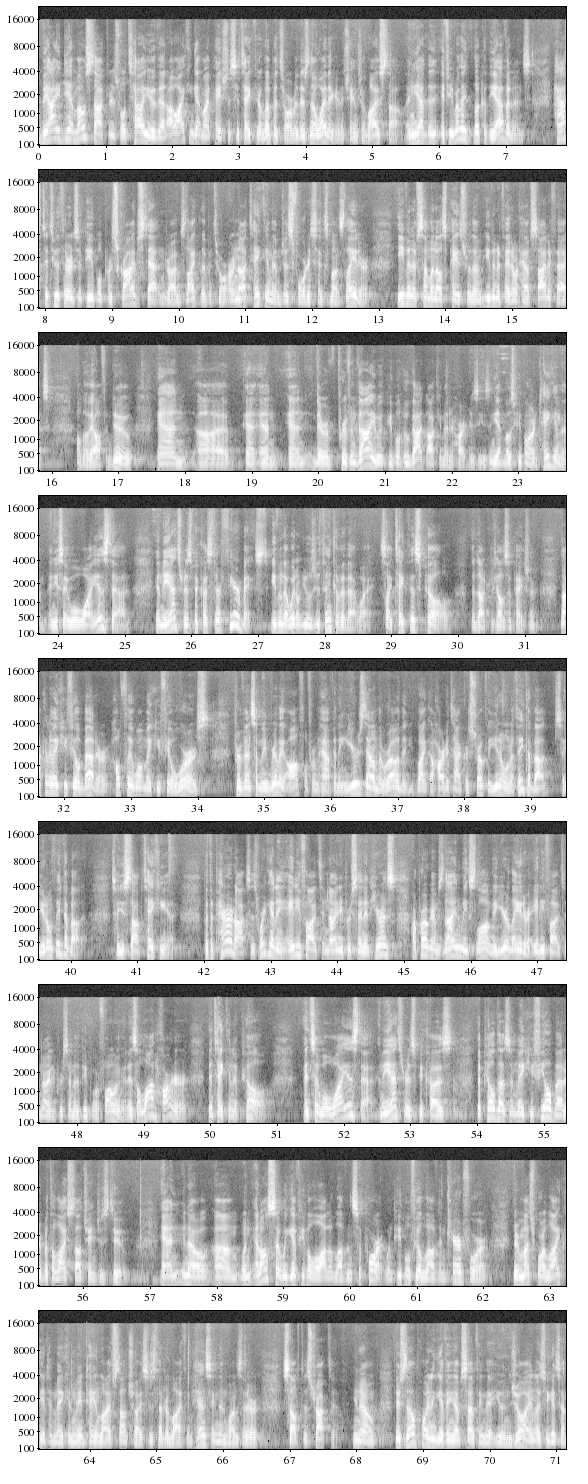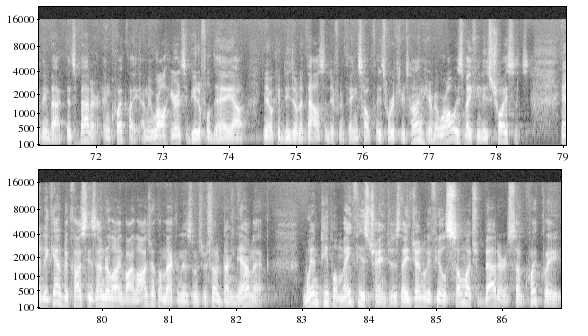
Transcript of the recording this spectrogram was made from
the idea, most doctors will tell you that, oh, I can get my patients to take their Lipitor, but there's no way they're going to change their lifestyle. And yet, if you really look at the evidence, half to two thirds of people prescribed statin drugs like Lipitor are not taking them just four to six months later, even if someone else pays for them, even if they don't have side effects. Although they often do, and, uh, and, and they're of proven value with people who got documented heart disease, and yet most people aren't taking them. And you say, well, why is that? And the answer is because they're fear-based, even though we don't usually think of it that way. It's like, take this pill, the doctor tells the patient, not gonna make you feel better, hopefully it won't make you feel worse, prevent something really awful from happening years down the road, that, like a heart attack or stroke that you don't wanna think about, so you don't think about it. So you stop taking it. But the paradox is we're getting 85 to 90% adherence. Our program's nine weeks long. A year later, 85 to 90% of the people are following it. It's a lot harder than taking a pill. And so, well, why is that? And the answer is because the pill doesn't make you feel better, but the lifestyle changes do. And, you know, um, when, and also we give people a lot of love and support. When people feel loved and cared for, they're much more likely to make and maintain lifestyle choices that are life enhancing than ones that are self destructive. You know, there's no point in giving up something that you enjoy unless you get something back that's better and quickly. I mean, we're all here, it's a beautiful day out, you know, we could be doing a thousand different things. Hopefully it's worth your time here, but we're always making these choices. And again, because these underlying biological mechanisms are so dynamic, when people make these changes, they generally feel so much better so quickly,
